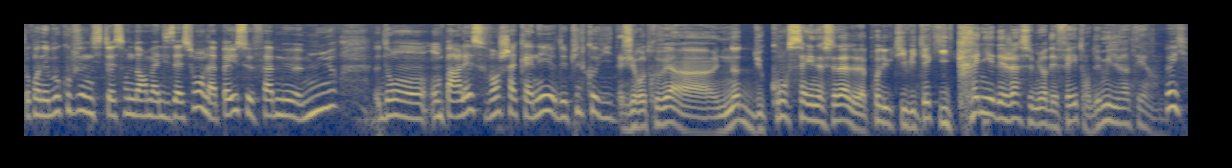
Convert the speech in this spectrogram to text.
Donc on est beaucoup plus dans une situation de normalisation. On n'a pas eu ce fameux mur dont on parlait souvent chaque année euh, depuis le Covid. J'ai retrouvé une note du Conseil national de la productivité qui craignait déjà ce mur des faillites en 2021. Oui,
